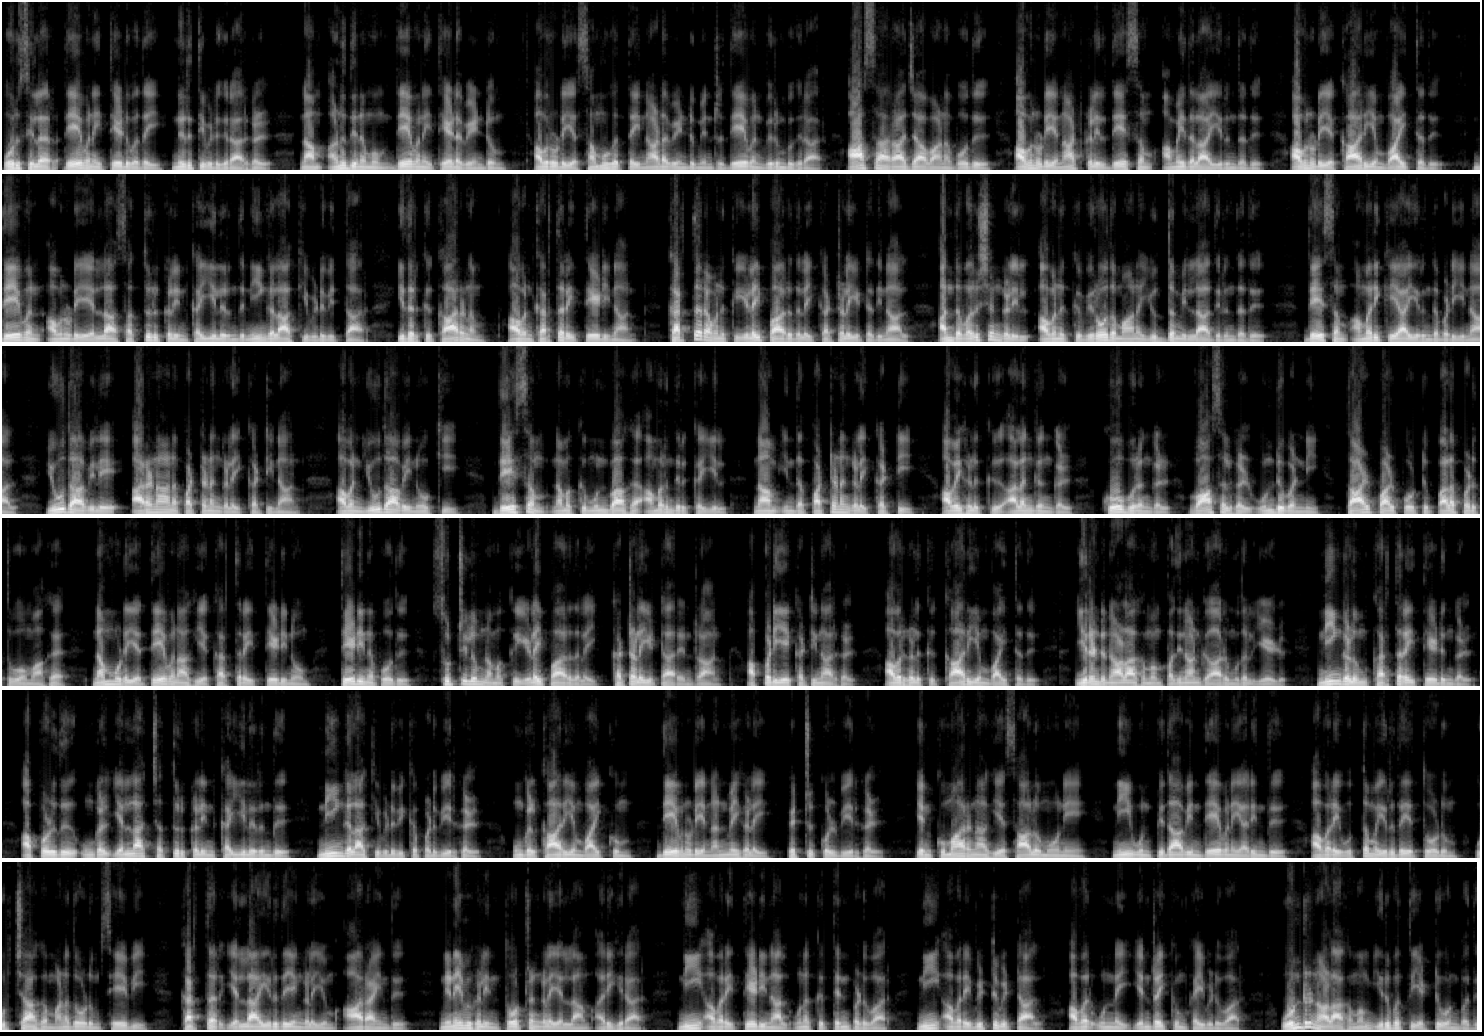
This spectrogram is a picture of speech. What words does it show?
ஒரு சிலர் தேவனை தேடுவதை நிறுத்தி விடுகிறார்கள் நாம் அனுதினமும் தேவனை தேட வேண்டும். அவருடைய சமூகத்தை நாட வேண்டும் என்று தேவன் விரும்புகிறார். ஆசா ராஜாவான போது அவனுடைய நாட்களில் தேசம் அமைதலாயிருந்தது. அவனுடைய காரியம் வாய்த்தது. தேவன் அவனுடைய எல்லா சத்துருக்களின் கையிலிருந்து நீங்களாக்கி விடுவித்தார். இதற்கு காரணம் அவன் கர்த்தரை தேடினான். கர்த்தர் அவனுக்கு இளைப்பாறுதலை கட்டளையிட்டதினால் அந்த வருஷங்களில் அவனுக்கு விரோதமான யுத்தம் இல்லாதிருந்தது. தேசம் அமெரிக்கையாயிருந்தபடியினால் யூதாவிலே அரணான பட்டணங்களை கட்டினான். அவன் யூதாவை நோக்கி தேசம் நமக்கு முன்பாக அமர்ந்திருக்கையில் நாம் இந்த பட்டணங்களை கட்டி அவைகளுக்கு அலங்கங்கள் கோபுரங்கள் வாசல்கள் உண்டு பண்ணி தாழ்பால் போட்டு பலப்படுத்துவோமாக நம்முடைய தேவனாகிய கர்த்தரை தேடினோம். தேடினபோது சுற்றிலும் நமக்கு இளைப்பாறுதலை கட்டளையிட்டார் என்றான். அப்படியே கட்டினார்கள். அவர்களுக்கு காரியம் வாய்த்தது. இரண்டு நாளாகமம் பதினான்கு ஆறு முதல் ஏழு. நீங்களும் கர்த்தரை தேடுங்கள். அப்பொழுது உங்கள் எல்லா சத்துருக்களின் கையிலிருந்து நீங்களாக்கி விடுவிக்கப்படுவீர்கள். உங்கள் காரியம் வாய்க்கும் தேவனுடைய நன்மைகளை பெற்றுக்கொள்வீர்கள். என் குமாரனாகிய சாலோமோனே நீ உன் பிதாவின் தேவனை அறிந்து அவரை உத்தம இருதயத்தோடும் உற்சாக மனதோடும் சேவி கர்த்தர் எல்லா இருதயங்களையும் ஆராய்ந்து நினைவுகளின் தோற்றங்களையெல்லாம் அறிகிறார். நீ அவரை தேடினால் உனக்கு தென்படுவார். நீ அவரை விட்டுவிட்டால் அவர் உன்னை என்றைக்கும் கைவிடுவார். ஒன்று நாளாகமம் இருபத்தி எட்டு ஒன்பது.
